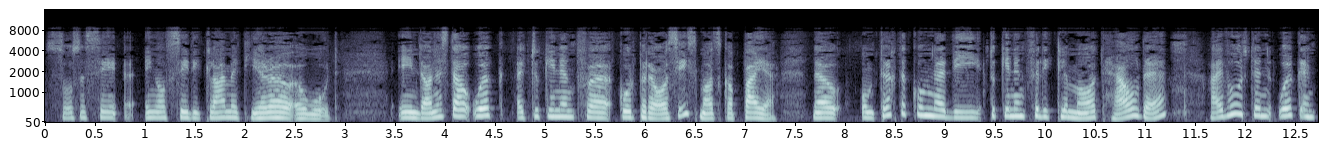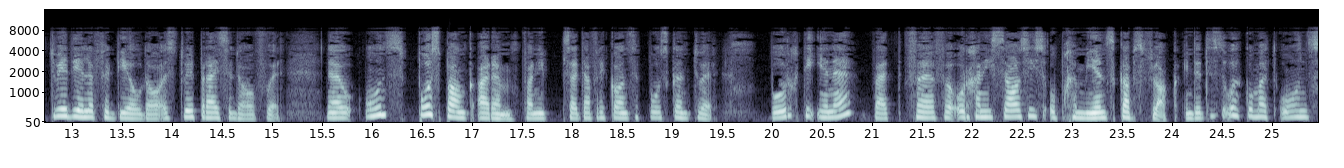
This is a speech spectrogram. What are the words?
soos ons sê Engels sê die Climate Hero Award. En dan is daar ook 'n toekenning vir korporasies, maatskappye. Nou om terug te kom na die toekenning vir die klimaathelde, hy word in ook in twee dele verdeel. Daar is twee pryse daarvoor. Nou ons posbankarm van die Suid-Afrikaanse Poskantoor borg die ene wat vir vir organisasies op gemeenskapsvlak en dit is ook omdat ons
